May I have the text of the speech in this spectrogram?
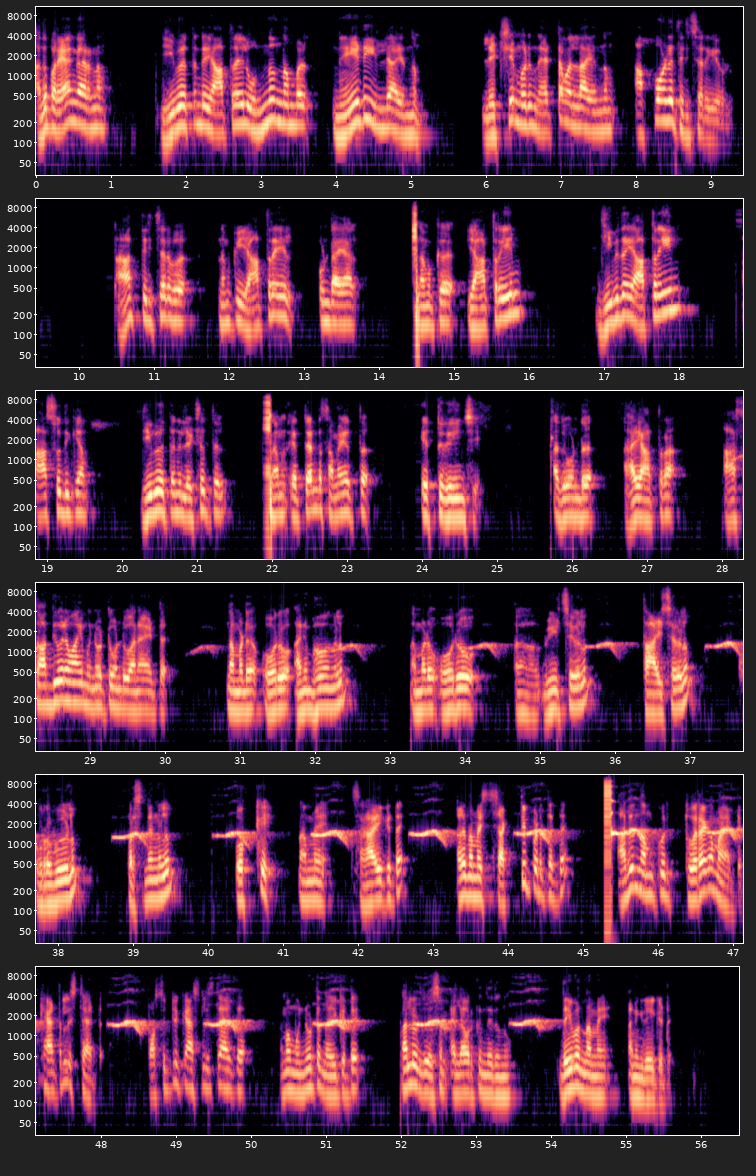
അത് പറയാൻ കാരണം ജീവിതത്തിന്റെ യാത്രയിൽ ഒന്നും നമ്മൾ നേടിയില്ല എന്നും ലക്ഷ്യം ഒരു നേട്ടമല്ല എന്നും അപ്പോഴേ തിരിച്ചറിയുകയുള്ളൂ. ആ തിരിച്ചറിവ് നമുക്ക് യാത്രയിൽ ഉണ്ടായാൽ നമുക്ക് യാത്രയും ജീവിതയാത്രയും ആസ്വദിക്കാം. ജീവിതത്തിന്റെ ലക്ഷ്യത്തിൽ നാം എത്തേണ്ട സമയത്ത് എത്തുകയും ചെയ്യും. അതുകൊണ്ട് ആ യാത്ര ആസാദ്യപരമായി മുന്നോട്ട് കൊണ്ടുപോകാനായിട്ട് നമ്മുടെ ഓരോ അനുഭവങ്ങളും നമ്മുടെ ഓരോ വീഴ്ചകളും താഴ്ചകളും കുറവുകളും പ്രശ്നങ്ങളും ഒക്കെ നമ്മെ സഹായിക്കട്ടെ. അത് നമ്മെ ശക്തിപ്പെടുത്തട്ടെ. അത് നമുക്കൊരു ത്വരകമായിട്ട് കാറ്റലിസ്റ്റായിട്ട് പോസിറ്റീവ് കാറ്റലിസ്റ്റായിട്ട് നമ്മൾ മുന്നോട്ട് നയിക്കട്ടെ. നല്ലൊരു ദിവസം എല്ലാവർക്കും തരുന്നു ദൈവം നമ്മെ അനുഗ്രഹിക്കട്ടെ.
